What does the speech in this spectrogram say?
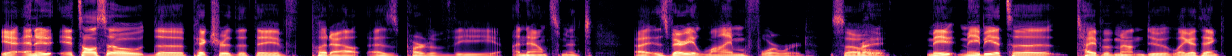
Yeah, and it, it's also the picture that they've put out as part of the announcement uh, is very lime forward. So Right. may, maybe it's a type of Mountain Dew. Like I think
